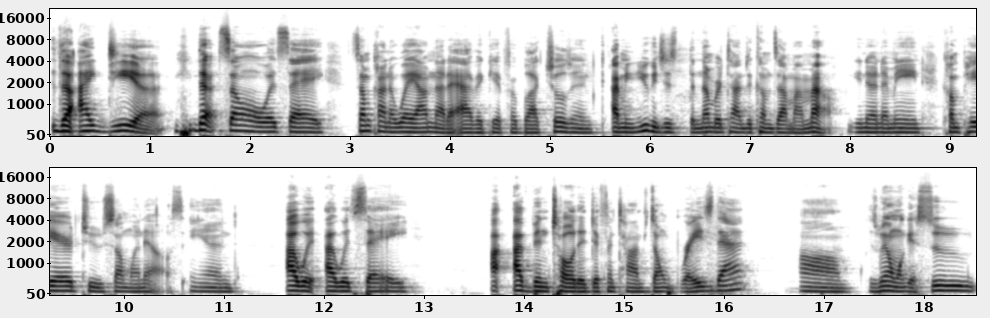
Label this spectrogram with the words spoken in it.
the idea that someone would say some kind of way I'm not an advocate for black children. I mean, you can just the number of times it comes out my mouth, you know what I mean, compared to someone else. And I would I would say I, have been told at different times, don't raise that. um, because we don't want to get sued.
